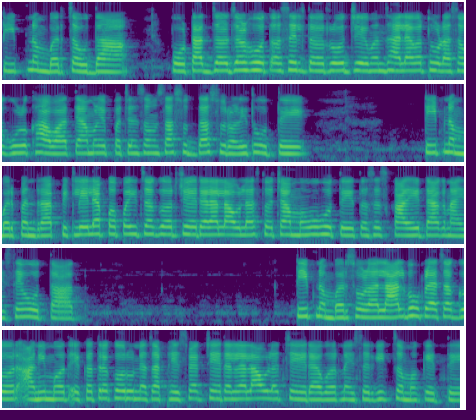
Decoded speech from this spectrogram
टीप नंबर चौदा. पोटात जळजळ होत असेल तर रोज जेवण झाल्यावर थोडासा गूळ खावा त्यामुळे पचनसंस्थासुद्धा सुरळीत होते. टीप नंबर पंधरा. पिकलेल्या पपईचा गर चेहऱ्याला लावल्यास त्वचा मऊ होते तसेच काळे डाग नाहीसे होतात. टीप नंबर सोळा. लाल भोपळ्याचा गर आणि मध एकत्र करून याचा फेसपॅक चेहऱ्याला लावला चेहऱ्यावर नैसर्गिक चमक येते.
